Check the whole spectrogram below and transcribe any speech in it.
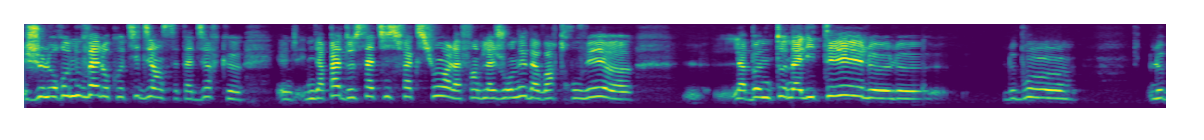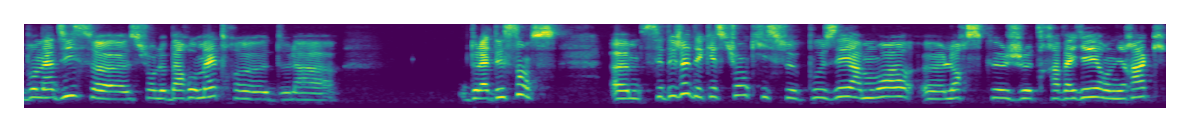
je le renouvelle au quotidien, c'est-à-dire que il n'y a pas de satisfaction à la fin de la journée d'avoir trouvé euh, la bonne tonalité, le, bon, indice euh, sur le baromètre euh, de la, de la décence. c'est déjà des questions qui se posaient à moi lorsque je travaillais en Irak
